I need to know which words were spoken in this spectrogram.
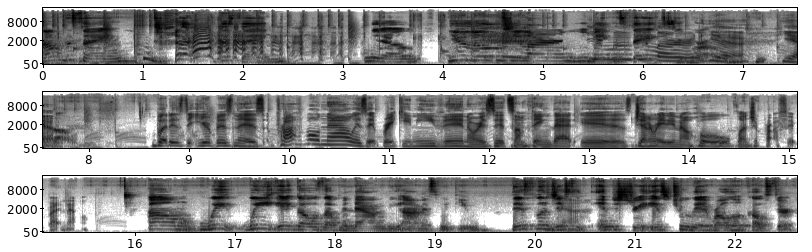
I'm the same. the same. You know, you lose, you learn, you, you make lose, mistakes, you, learn. you. Yeah. Yeah. So. But is your business profitable now? Is it breaking even, or is it something that is generating a whole bunch of profit right now? Um, we we it goes up and down. To be honest with you, this logistics yeah. industry is truly a roller coaster.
